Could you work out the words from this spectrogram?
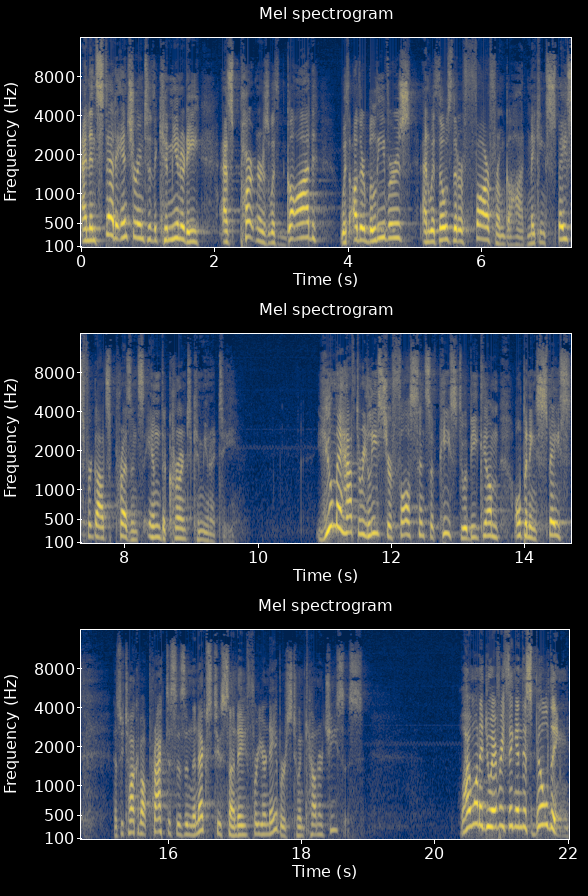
and instead enter into the community as partners with God with other believers and with those that are far from God, making space for God's presence in the current community. You may have to release your false sense of peace to become opening space as we talk about practices in the next two Sunday for your neighbors to encounter Jesus. Well, I want to do everything in this building.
